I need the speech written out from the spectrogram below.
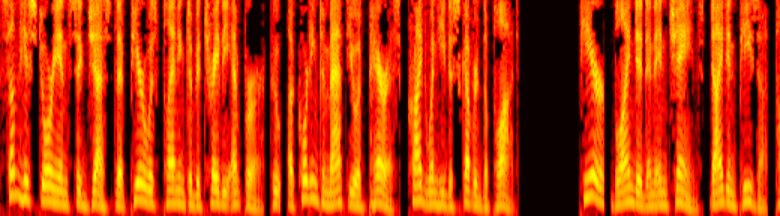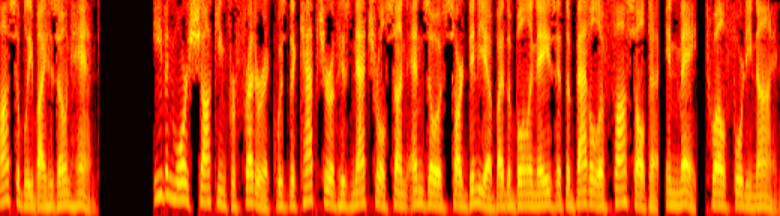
Some historians suggest that Pier was planning to betray the emperor, who, according to Matthew of Paris, cried when he discovered the plot. Pier, blinded and in chains, died in Pisa, possibly by his own hand. Even more shocking for Frederick was the capture of his natural son Enzo of Sardinia by the Bolognese at the Battle of Fossalta, in May, 1249.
